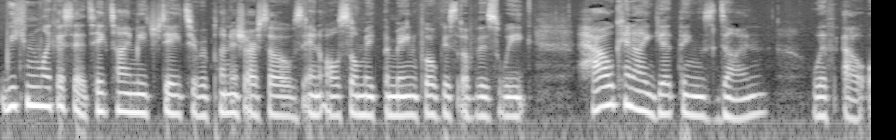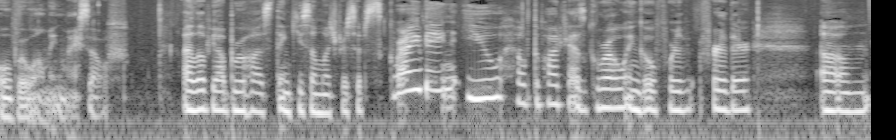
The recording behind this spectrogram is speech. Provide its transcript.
we can like I said, take time each day to replenish ourselves and also make the main focus of this week how can I get things done without overwhelming myself? I love y'all, Brujas. Thank you so much for subscribing. You help the podcast grow and go for further. Um,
